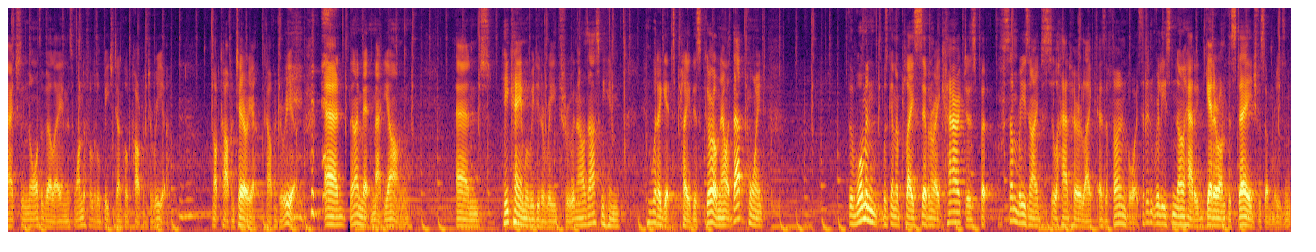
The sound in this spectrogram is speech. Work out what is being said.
actually north of LA in this wonderful little beach town called Carpinteria. Mm-hmm. Not Carpinteria, Carpinteria. and then I met Matt Young, and he came when we did a read through, and I was asking him, who would I get to play this girl? Now, at that point, the woman was going to play seven or eight characters, but for some reason I just still had her like as a phone voice. I didn't really know how to get her onto the stage for some reason.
